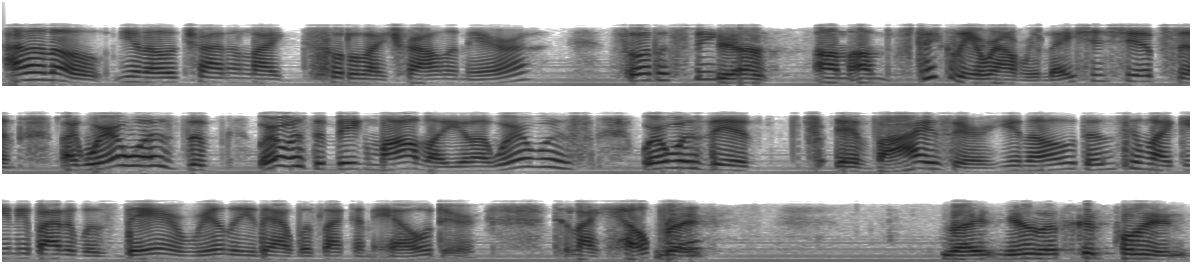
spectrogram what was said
I don't know, you know, try to like sort of like trial and error, so to speak. Yeah. Um, um particularly around relationships and like where was the where was the big mama, you know, where was where was the advisor, you know? Doesn't seem like anybody was there really that was like an elder to like help right. her. Right. Yeah, that's a good point.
